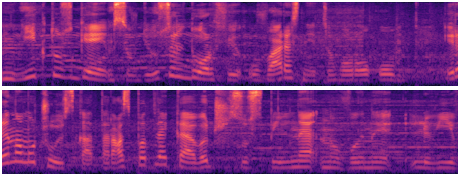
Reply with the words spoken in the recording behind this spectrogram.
Invictus Games в Дюссельдорфі у вересні цього року. Ірина Мочульська, Тарас Петлякевич, Суспільне новини Львів.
